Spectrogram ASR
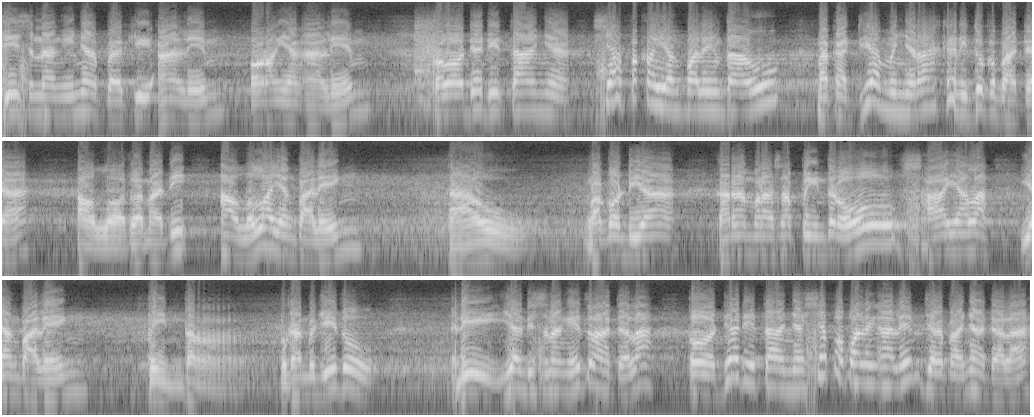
disenanginya bagi alim Orang yang alim kalau dia ditanya, siapakah yang paling tahu? Maka dia menyerahkan itu kepada Allah. Dalam arti, Allah lah yang paling tahu. Maka dia karena merasa pinter, oh sayalah yang paling pinter. Bukan begitu. Jadi yang disenangi itu adalah kalau dia ditanya siapa paling alim, jawabannya adalah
